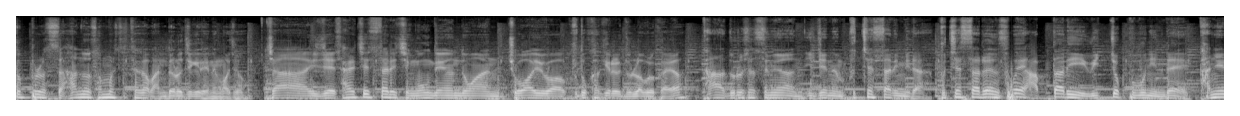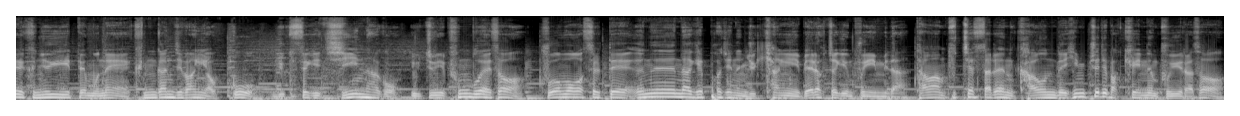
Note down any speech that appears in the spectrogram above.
2 플러스 한우 선물 세트가 만들어지게 되는 거죠. 자 이제 살치살이 진공되는 동안 좋아요와 구독하기 를 눌러볼까요? 다 누르셨으면 이제는 부채살입니다. 부채살은 소의 앞다리 위쪽 부분인데 단일 근육이기 때문에 근간 지방이 없고 육색이 진하고 육즙이 풍부해서 구워 먹었을 때 은은하게 퍼지는 육향이 매력적인 부위입니다. 다만 부채살은 가운데 힘줄이 박혀 있는 부위라서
